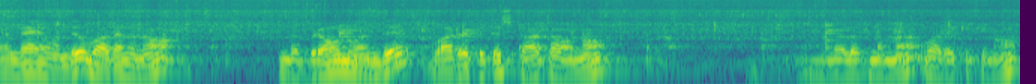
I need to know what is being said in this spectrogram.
வெங்காயம் வந்து வதங்கணும். இந்த ப்ரௌன் வந்து வர்றதுக்கு ஸ்டார்ட் ஆகணும். அந்த அளவுக்கு நம்ம வதக்கிக்கணும்.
